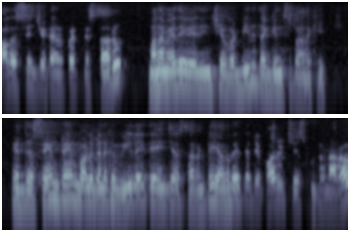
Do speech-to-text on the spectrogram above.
ఆలస్యం చేయడానికి ప్రయత్నిస్తారు. మన మీద వేధించే వడ్డీని తగ్గించడానికి. ఎట్ ద సేమ్ టైం వాళ్ళు కనుక వీలైతే ఏం చేస్తారంటే ఎవరైతే డిపాజిట్ చేసుకుంటున్నారో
